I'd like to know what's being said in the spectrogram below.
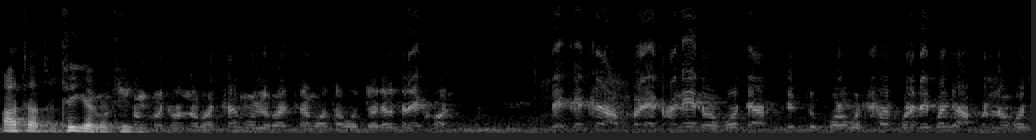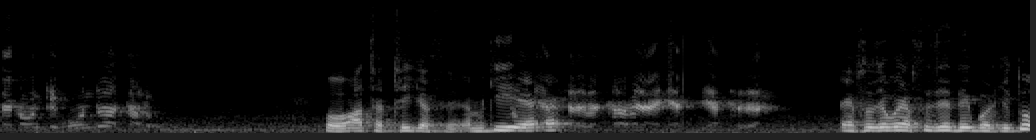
আচ্ছা আচ্ছা ঠিক আছে ঠিক। আছে ধন্যবাদ স্যার মূল্যবান স্যার মতামত স্যার এখন আপনার এখানে নগদ একটু পরবর্তী করে দেখবেন যে আপনার নগদ অ্যাকাউন্ট কি বন্ধ আর চালু? ও আচ্ছা ঠিক আছে। আমি কি অ্যাপসে যাব অ্যাপসে যেয়ে দেখব আর কি তো?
